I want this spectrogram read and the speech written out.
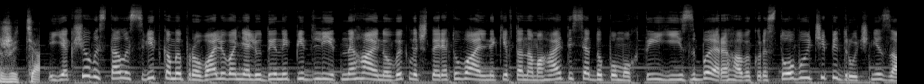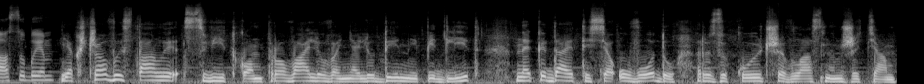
життя. Якщо ви стали свідками провалювання людини під лід, негайно викличте рятувальників та намагайтеся допомогти їй з берега, використовуючи підручні засоби. Якщо ви стали свідком провалювання людини під лід, не кидайтеся у воду, ризикуючи власним життям.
